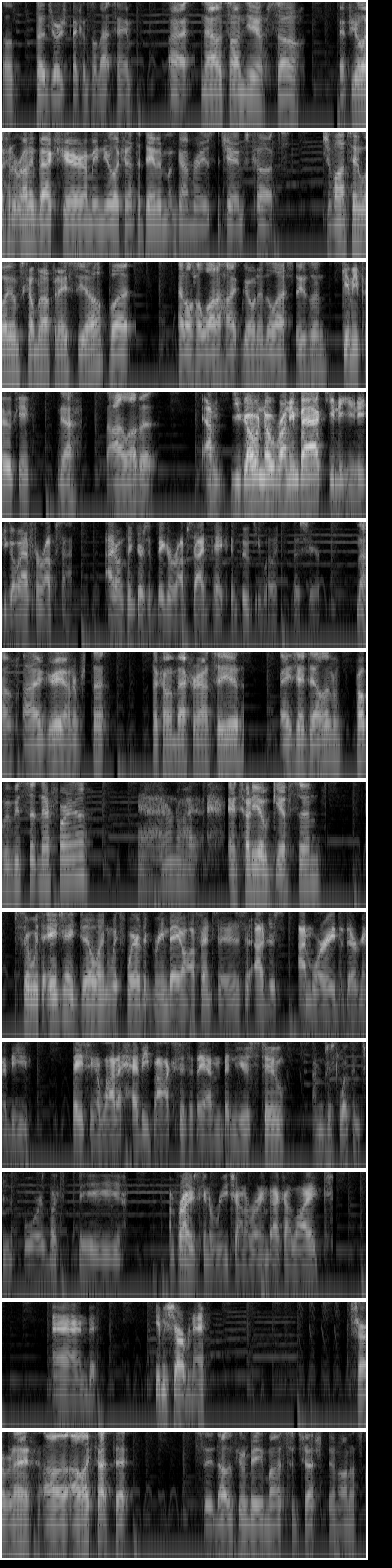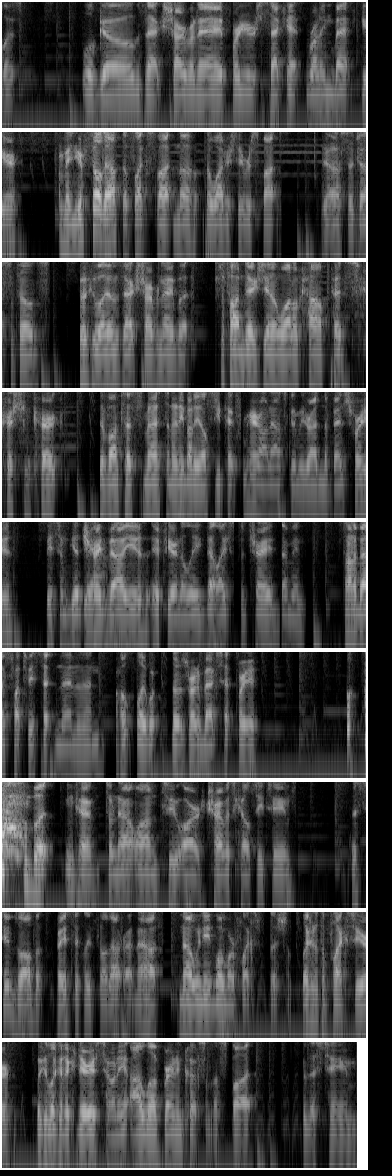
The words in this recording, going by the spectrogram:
So the George Pickens on that team. All right, now it's on you. So if you're looking at running back here, I mean you're looking at the David Montgomerys, the James Cooks, Javonte Williams coming off an ACL, but had a, a lot of hype going into last season. Gimme Pookie. Yeah, I love it. Um, you go no running back. You need you need to go after upside. I don't think there's a bigger upside pick than Pookie Williams this year. No, I agree 100. percent So coming back around to you, AJ Dillon will probably be sitting there for you. Yeah, I don't know. How... Antonio Gibson. So with AJ Dillon, with where the Green Bay offense is, I just I'm worried that they're going to be facing a lot of heavy boxes that they haven't been used to. I'm just looking through the board. Let's see. I'm probably just going to reach on a running back I like and give me Charbonnet. Charbonnet. Uh, I like that pick. See, that was going to be my suggestion, honestly. We'll go Zach Charbonnet for your second running back here. I mean, you're filled out the flex spot and the, the wide receiver spots. Yeah, so Justin Fields, Pookie Williams, Zach Charbonnet, but Stefon Diggs, Jaylen Waddle, Kyle Pitts, Christian Kirk, Devonta Smith and anybody else you pick from here on out is going to be riding the bench for you. Be some good trade yeah. value if you're in a league that likes to trade. I mean, it's not a bad spot to be sitting in, and then hopefully those running backs hit for you. but okay, so now on to our Travis Kelce teams. This team's all but basically filled out right now. No, we need one more flex position. Looking at the flex here, we could look at a Kadarius Toney. I love Brandin Cooks on the spot for this team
